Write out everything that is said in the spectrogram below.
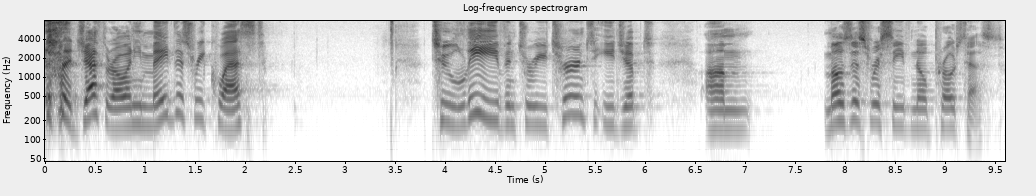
Jethro, and he made this request to leave and to return to Egypt, um, Moses received no protest.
